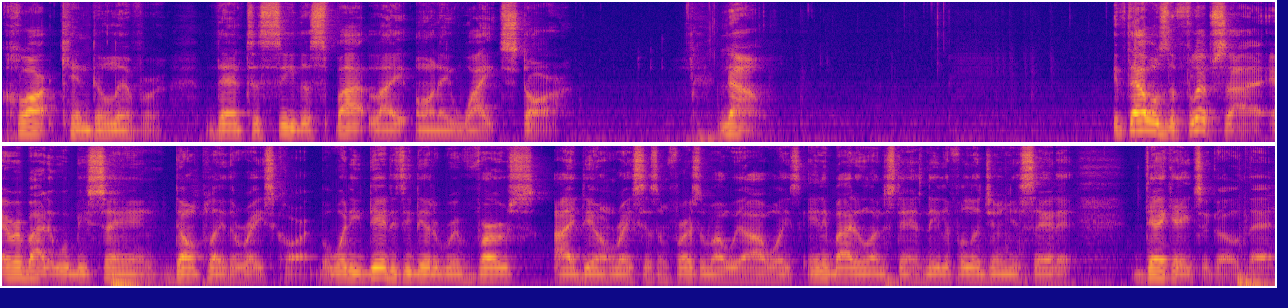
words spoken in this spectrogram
Clark can deliver than to see the spotlight on a white star. Now, if that was the flip side, everybody would be saying don't play the race card. But what he did is he did a reverse idea on racism. First of all, we always anybody who understands Neely Fuller Jr. said it decades ago that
